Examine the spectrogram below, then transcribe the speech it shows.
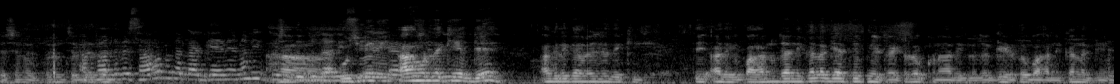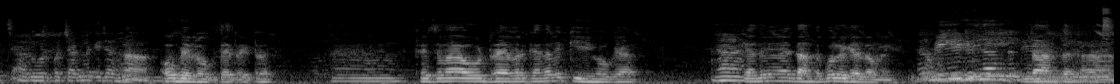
ਜਸ਼ਨ ਉੱਧਰ ਨੂੰ ਚੱਲੇ ਆਪਾਂ ਤਾਂ ਫਿਰ ਸਾਰਾ ਪਤਾ ਲੱਗ ਗਿਆ ਨੇ ਨਾ ਵੀ ਕੁਝ ਹਾਂ, ਦੁਖਦਾ ਨਹੀਂ ਕੁਛ ਵੀ ਨਹੀਂ। ਆ ਹੁਣ ਦੇਖੀ ਅੱਗੇ ਅਗਲੇ ਕੈਮਰੇ 'ਚ ਦੇਖੀ। ਤੇ ਆ ਦੇਖ ਬਾਹਰ ਨੂੰ ਜਾ ਨਿਕਲ ਲੱਗਿਆ ਇੱਥੇ ਫੇਰ ਟਰੈਕਟਰ ਰੋਕਣਾ ਦੇਖ ਲਓ ਜਦ ਗੇਟ ਤੋਂ ਬਾਹਰ ਨਿਕਲਣ ਲੱਗੇ। ਅੱਛਾ ਰੋਡ 'ਤੇ ਚੜਨ ਲੱਗੇ ਜਦ ਹਾਂ ਉਹ ਫੇਰ ਰੋਕਦਾ ਟਰੈਕਟਰ। ਹਾਂ। ਫਿਰ ਸਮਾਂ ਉਹ ਡਰਾਈਵਰ ਕਹਿੰਦਾ ਵੀ ਕੀ ਹੋ ਗਿਆ? ਹਾਂ। ਕਹਿੰਦੇ ਵੀ ਮੈਂ ਦੰਦ ਭੁੱਲ ਗਿਆ ਲਾਉਣੇ। ਦੰਦ ਦੰਦ ਹਾਂ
